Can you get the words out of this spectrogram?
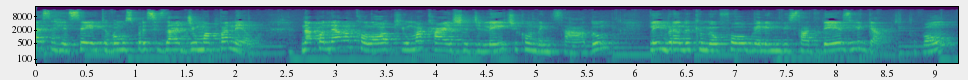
Receita, vamos precisar de uma panela. Na panela coloque uma caixa de leite condensado, lembrando que o meu fogo ele ainda está desligado, tá bom?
